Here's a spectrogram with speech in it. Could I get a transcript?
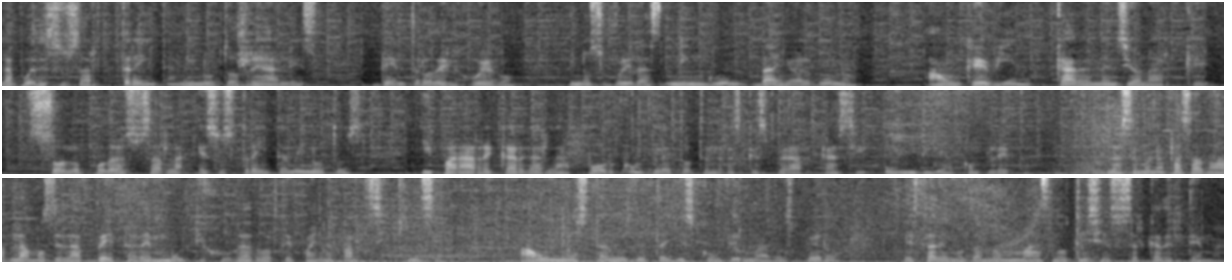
La puedes usar 30 minutos reales dentro del juego y no sufrirás ningún daño alguno. Aunque bien cabe mencionar que solo podrás usarla esos 30 minutos y para recargarla por completo tendrás que esperar casi un día completo. La semana pasada hablamos de la beta de multijugador de Final Fantasy XV. Aún no están los detalles confirmados, pero estaremos dando más noticias acerca del tema.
